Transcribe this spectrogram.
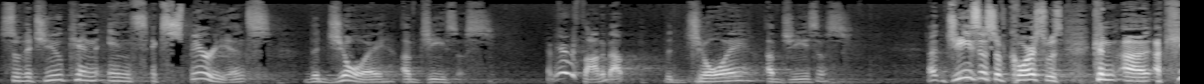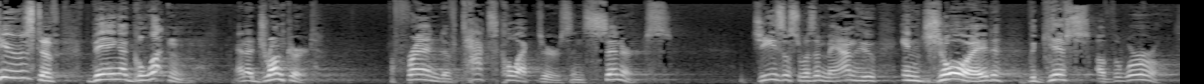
so that you can experience the joy of Jesus. Have you ever thought about the joy of Jesus? Uh, Jesus, of course, was con- uh, accused of being a glutton and a drunkard a friend of tax collectors and sinners. Jesus was a man who enjoyed the gifts of the world.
